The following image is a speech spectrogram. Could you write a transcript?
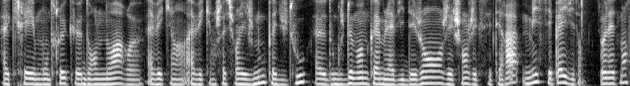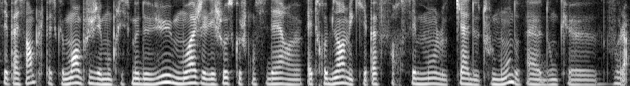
à créer mon truc dans le noir avec un avec un chat sur les genoux, pas du tout. donc je demande quand même l'avis des gens, j'échange, etc. Mais c'est pas évident. Honnêtement, c'est pas simple parce que moi en plus j'ai mon prisme de vue, moi j'ai les choses que je considère être bien, mais qui est pas forcément le cas de tout le monde. donc voilà,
